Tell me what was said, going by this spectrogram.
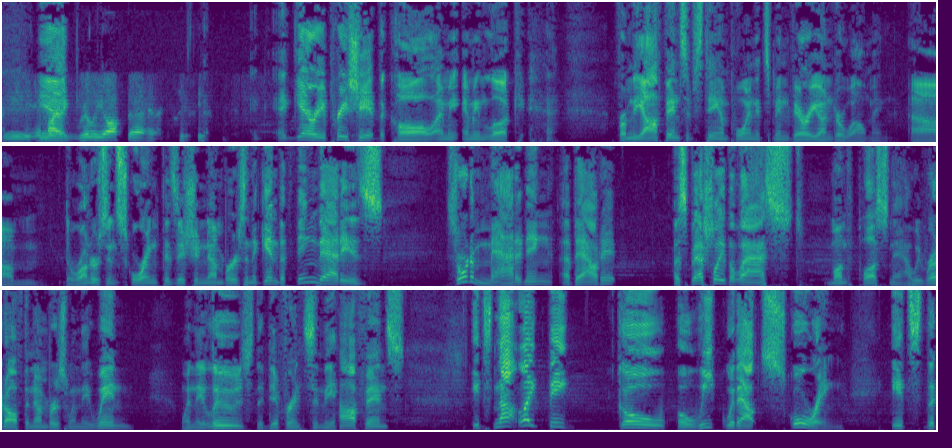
I mean, am yeah. I really off that? Gary, appreciate the call. I mean, I mean, look, from the offensive standpoint, it's been very underwhelming. Um, the runners in scoring position numbers, and again, the thing that is sort of maddening about it, especially the last month plus now, we read off the numbers when they win, when they lose, the difference in the offense. It's not like they go a week without scoring. It's the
